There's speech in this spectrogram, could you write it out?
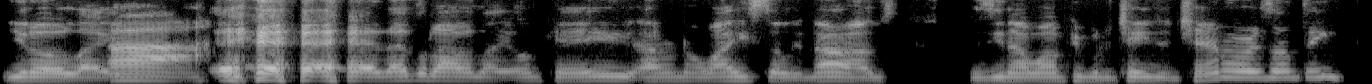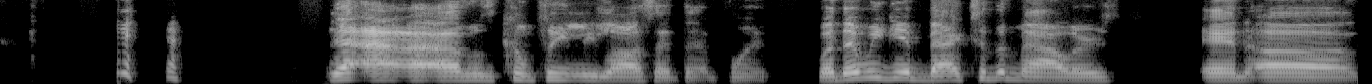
you know, like ah. that's what I was like, okay, I don't know why he's selling knobs. Does he not want people to change the channel or something? yeah, I, I was completely lost at that point. But then we get back to the Mallards and uh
